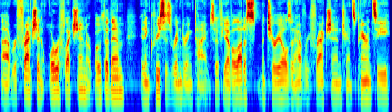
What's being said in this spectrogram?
uh, refraction or reflection or both of them, it increases rendering time. So if you have a lot of materials that have refraction, transparency,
